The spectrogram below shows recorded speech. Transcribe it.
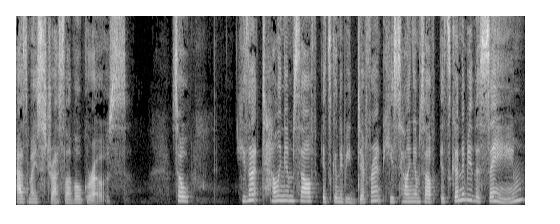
as my stress level grows. So he's not telling himself it's going to be different. He's telling himself it's going to be the same,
